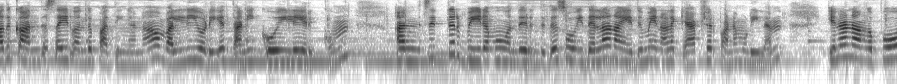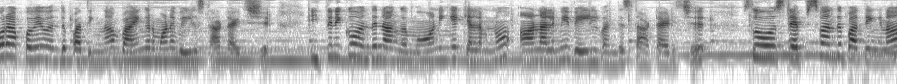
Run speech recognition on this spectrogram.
அதுக்கு அந்த சைடு வந்து பார்த்தீங்கன்னா வள்ளியோடைய தனி கோயிலே இருக்கும். அண்ட் சித்தர் பீடமும் வந்து இருந்தது. ஸோ இதெல்லாம் நான் எதுவுமே என்னால் கேப்சர் பண்ண முடியல. ஏன்னா நாங்கள் போகிறப்பவே வந்து பார்த்திங்கன்னா பயங்கரமான வெயில் ஸ்டார்ட் ஆயிடுச்சு. இத்தனைக்கும் வந்து நாங்கள் மார்னிங்கே கிளம்புனோம். ஆனாலுமே வெயில் வந்து ஸ்டார்ட் ஆயிடுச்சு. ஸோ ஸ்டெப்ஸ் வந்து பார்த்திங்கன்னா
